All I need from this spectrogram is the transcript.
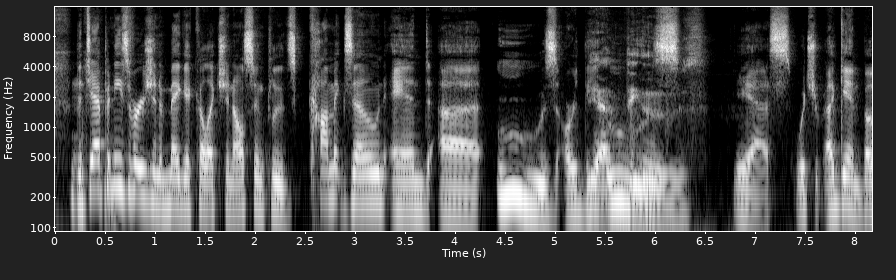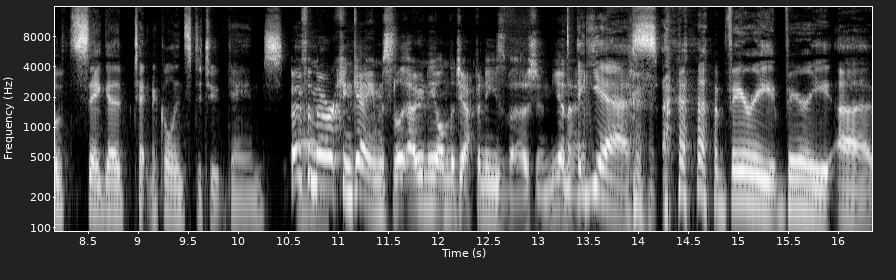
the Japanese version of Mega Collection also includes Comix Zone and uh, Ooze or the Yeah, Ooze. the ooze. Yes, which again both Sega Technical Institute games. Both American games, only on the Japanese version, you know. Yes, very, very uh,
